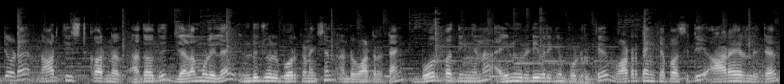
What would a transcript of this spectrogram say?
வீட்டோட நார்த் ஈஸ்ட் கார்னர் அதாவது ஜலமுலையில் individual bore connection and water tank bore பார்த்தீங்கன்னா ஐநூறு அடி வரைக்கும் போட்டிருக்கு. வாட்டர் டேங்க் கெப்பாசிட்டி ஆறாயிரம் லிட்டர்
